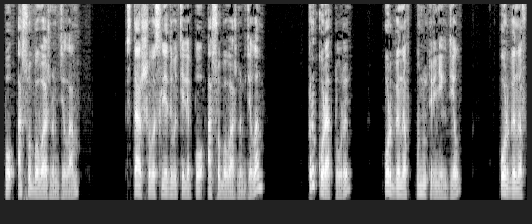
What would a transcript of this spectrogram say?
по особо важным делам, старшего следователя по особо важным делам, прокуратуры, органов внутренних дел, органов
